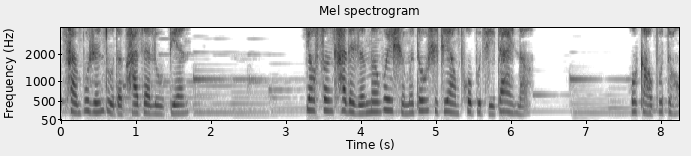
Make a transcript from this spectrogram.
惨不忍睹地趴在路边。要分开的人们为什么都是这样迫不及待呢？我搞不懂。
